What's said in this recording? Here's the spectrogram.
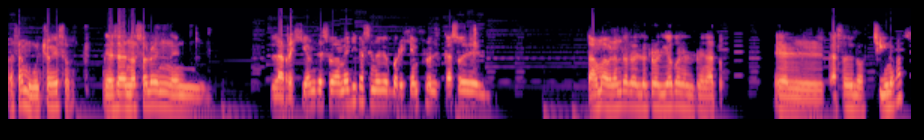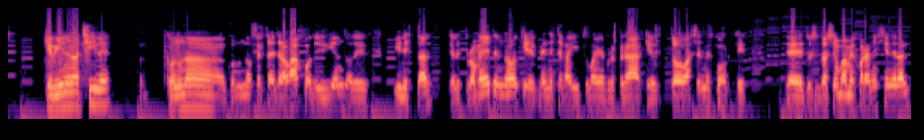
Pasa mucho eso. O sea, no solo en, la región de Sudamérica, sino que, por ejemplo, el caso del... Estábamos hablando el otro día con el Renato. El caso de los chinos que vienen a Chile con una, con una oferta de trabajo, de vivienda, de bienestar, que les prometen ¿no? que en este país tú vayas a prosperar, que todo va a ser mejor, que eh, tu situación va a mejorar en general.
